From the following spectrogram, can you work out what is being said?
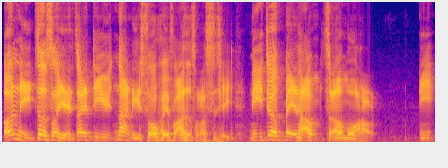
而你这时候也在地狱，那你说会发生什么事情？你就被他折磨好，你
